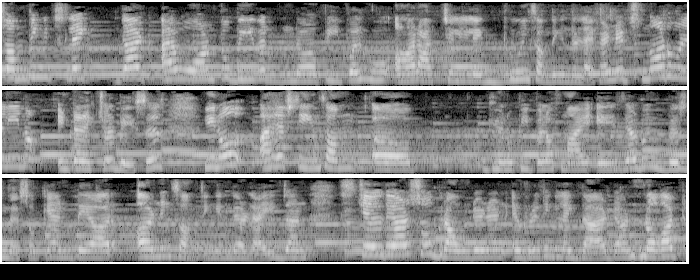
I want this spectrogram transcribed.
something it's like that i want to be with people who are actually like doing something in their life. And it's not only in an intellectual basis. You know i have seen some uh, you know people of my age they are doing business okay and they are earning something in their lives and still they are so grounded and everything like that are not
